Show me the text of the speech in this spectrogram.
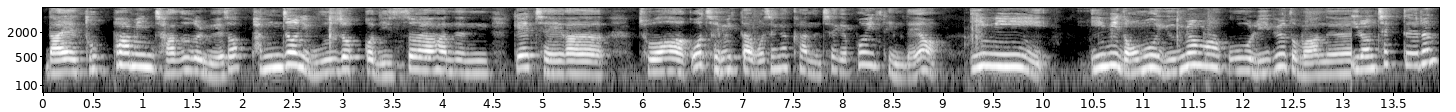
나의 도파민 자극을 위해서 반전이 무조건 있어야 하는 게 제가 좋아하고 재밌다고 생각하는 책의 포인트인데요. 이미 이미 너무 유명하고 리뷰도 많은 이런 책들은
